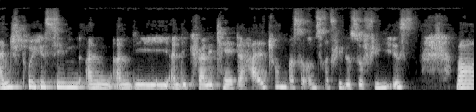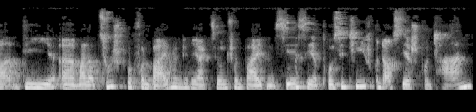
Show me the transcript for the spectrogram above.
Ansprüche sind an, an, die, an die Qualität der Haltung, was unsere Philosophie ist, war, die, äh, war der Zuspruch von beiden und die Reaktion von beiden sehr, sehr positiv und auch sehr spontan.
